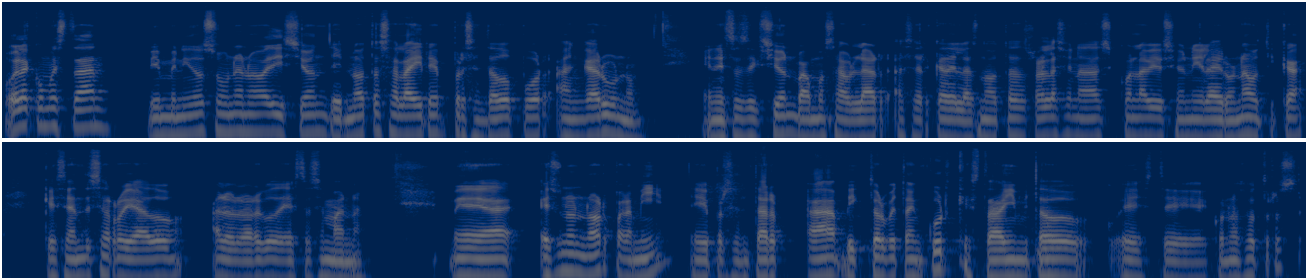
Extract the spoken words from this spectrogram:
Hola, ¿cómo están? Bienvenidos a una nueva edición de Notas al Aire presentado por Hangar 1. En esta sección vamos a hablar acerca de las notas relacionadas con la aviación y la aeronáutica que se han desarrollado a lo largo de esta semana. es un honor para mí eh, presentar a Víctor Betancourt, que está invitado este, con nosotros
